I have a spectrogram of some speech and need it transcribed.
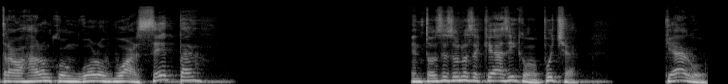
trabajaron con World of War Z. Entonces uno se queda así como, pucha, ¿qué hago?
